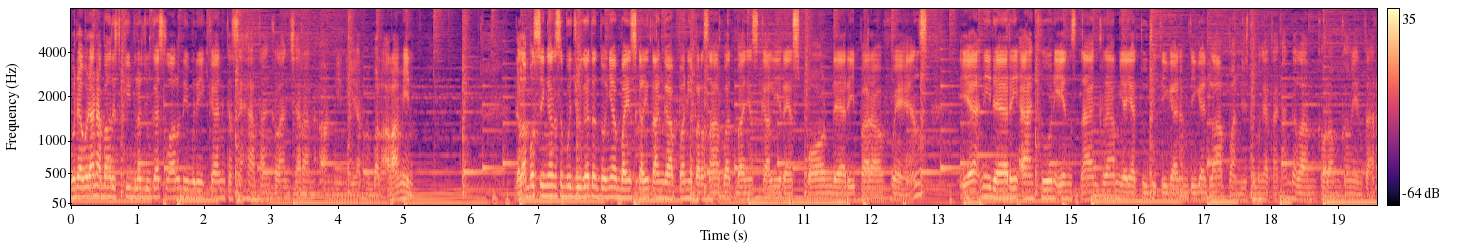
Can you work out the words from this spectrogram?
Mudah-mudahan Abang Rizky Bilar juga selalu diberikan kesehatan kelancaran Amin Ya Rabbal Alamin. Dalam postingan tersebut juga tentunya banyak sekali tanggapan nih para sahabat, banyak sekali respon dari para fans yakni dari akun Instagram Yaya73638 di situ mengatakan dalam kolom komentar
